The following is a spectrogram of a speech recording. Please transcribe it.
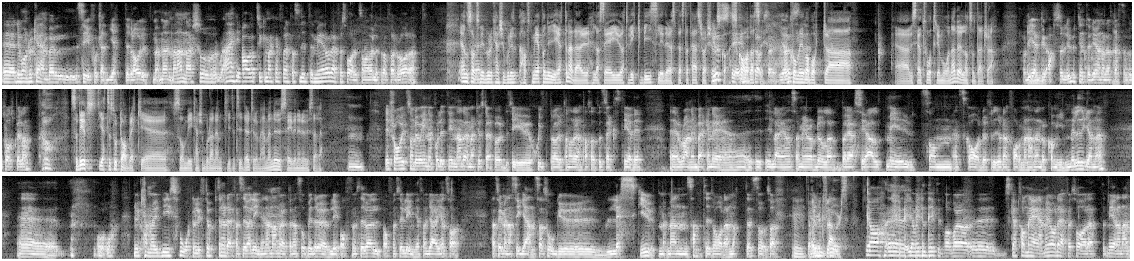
Eh, Devondre Campbell ser ju fortsatt jättebra ut. Men, men, men, annars så, nej, jag tycker man kan förvänta sig lite mer av det här försvaret som var väldigt bra förra året. En sak som vi borde, kanske borde haft med på nyheterna där Lasse är ju att Vic Beasley, deras bästa pass rusher, har skadat sig. Han kommer ju vara borta, eh, vi säger två, tre månader eller något sånt där tror jag. Och det hjälper ju absolut inte, det är en av deras bästa försvarsspelarna. Så det är ett jättestort avbräck eh, som vi kanske borde ha nämnt lite tidigare till och med, men nu säger vi det nu istället. Mm. Detroit som du var inne på lite innan där just därför det ser ju skitbra ut. Han har redan passat för 6 TD. Eh, running backen det eh, i, i Lions, Amir Abdullah, börjar se allt mer ut som en skadefri och den formen han ändå kom in i ligan med. Eh, och, och, nu kan man ju, det är svårt att lyfta upp den defensiva linjen när man möter en så bedrövlig offensiva, offensiv linje som Giants har. Alltså jag menar Siganza såg ju läskig ut men samtidigt var den möttes. Så, så mm, Eric Flowers. Ja, eh, jag vet inte riktigt vad, vad jag eh, ska ta med mig av det här försvaret. Mer än att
